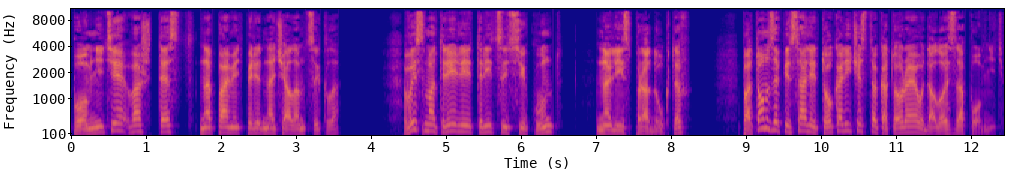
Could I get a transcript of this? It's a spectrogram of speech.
Помните ваш тест на память перед началом цикла? Вы смотрели 30 секунд на лист продуктов, потом записали то количество, которое удалось запомнить.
